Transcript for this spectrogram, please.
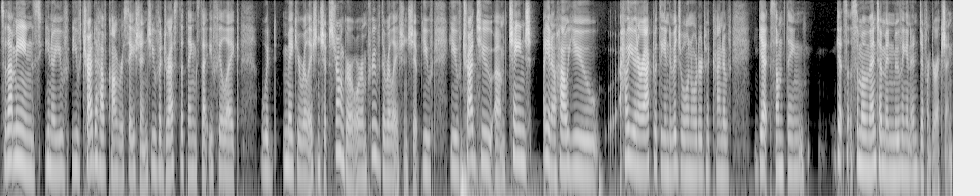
So that means, you know, you've you've tried to have conversations. You've addressed the things that you feel like would make your relationship stronger or improve the relationship. You've you've tried to um, change, you know, how you how you interact with the individual in order to kind of get something get some, some momentum in moving in a different direction.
